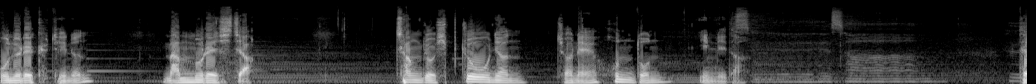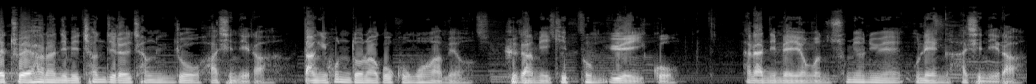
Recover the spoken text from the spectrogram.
오늘의 큐티는 만물의 시작, 창조 10조 년 전의 혼돈입니다. 대초에 하나님이 천지를 창조하시니라 땅이 혼돈하고 공허하며 흑암이 깊음 위에 있고 하나님의 영은 수면 위에 운행하시니라.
